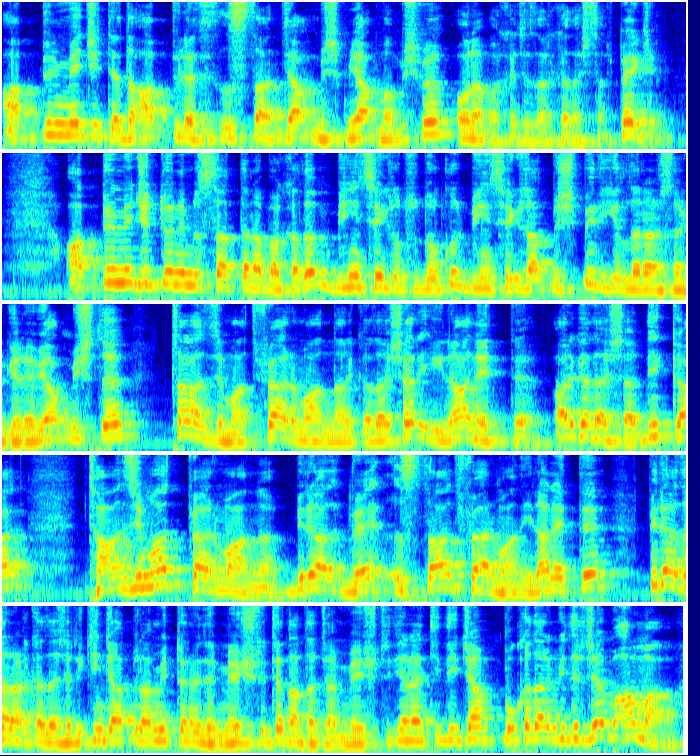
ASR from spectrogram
Abdülmecit ya da Abdülaziz ıslahat yapmış mı yapmamış mı ona bakacağız arkadaşlar. Peki. Abdülmecit dönemi ıslahatlarına bakalım. 1839-1861 yıllar arasında görev yapmıştı. Tanzimat fermanını arkadaşlar ilan etti. Arkadaşlar dikkat. Tanzimat fermanı biraz ve ıslahat fermanı ilan etti. Birazdan arkadaşlar 2. Abdülhamit döneminde meşrutiyet anlatacağım. Meşrutiyet ilan diyeceğim. Bu kadar bildireceğim ama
